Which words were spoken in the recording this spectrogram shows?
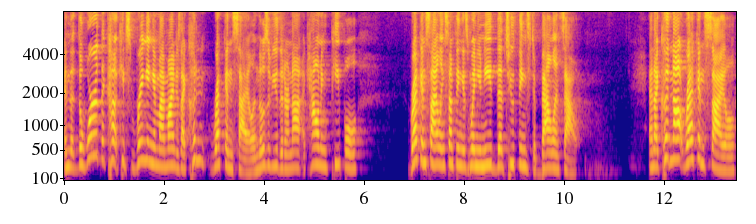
And the, the word that keeps ringing in my mind is I couldn't reconcile. And those of you that are not accounting people, reconciling something is when you need the two things to balance out. And I could not reconcile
